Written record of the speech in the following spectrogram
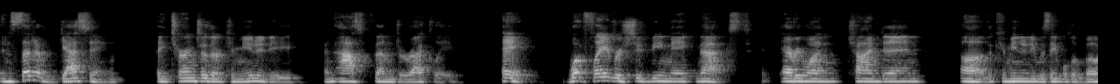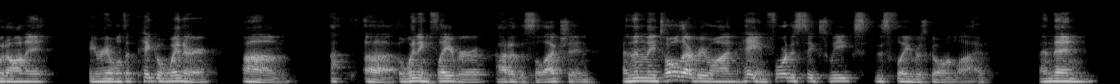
Instead of guessing, they turned to their community and asked them directly, hey, what flavors should we make next? Everyone chimed in. Uh, the community was able to vote on it. They were able to pick a winner, um, uh, a winning flavor out of the selection. And then they told everyone, hey, in four to six weeks, this flavor is going live. And then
